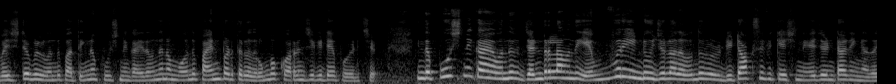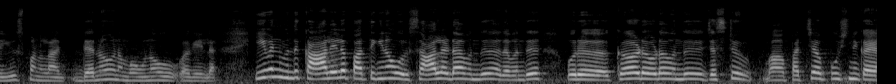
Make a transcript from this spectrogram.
வெஜிடபிள் வந்து பார்த்திங்கன்னா பூஷணிக்காய் இதை வந்து நம்ம வந்து பயன்படுத்துறது ரொம்ப குறைஞ்சிக்கிட்டே போயிடுச்சு. இந்த பூஷணிக்காயை வந்து ஜென்ரலாக வந்து எவ்ரி இண்டிவிஜுவல் அதை வந்து ஒரு டிடாக்சிஃபிகேஷன் ஏஜென்ட்டாக நீங்கள் அதை யூஸ் பண்ணலாம். தினம் நம்ம உணவு வகையில். ஈவன் வந்து காலையில் பார்த்தீங்கன்னா ஒரு சாலடாக வந்து அதை வந்து ஒரு கேர்டோட வந்து ஜஸ்ட்டு பச்சை பூஷணிக்காய்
